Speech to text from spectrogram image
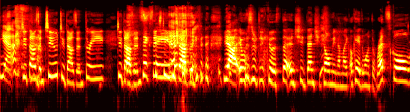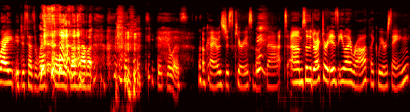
Yeah. 2002, 2003, 2016. 2000. yeah, it was ridiculous. And she then she told me, and I'm like, okay, the one with the red skull, right? It just has a red skull. It doesn't have a. it's ridiculous. okay, I was just curious about that. Um, so the director is Eli Roth, like we were saying.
